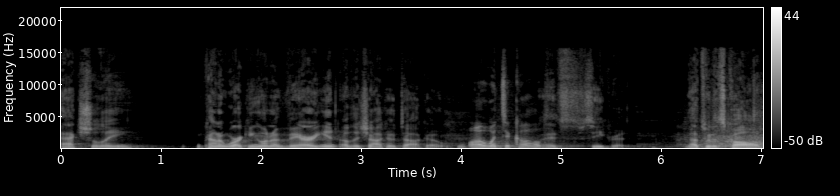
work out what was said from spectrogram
actually, I'm kind of working on a variant of the choco taco. Oh, what's it called? It's secret. That's what it's called.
